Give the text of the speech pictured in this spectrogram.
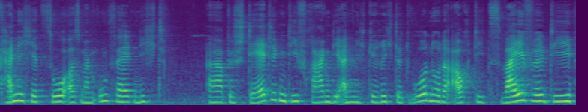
Kann ich jetzt so aus meinem Umfeld nicht äh, bestätigen, die Fragen, die an mich gerichtet wurden oder auch die Zweifel, die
